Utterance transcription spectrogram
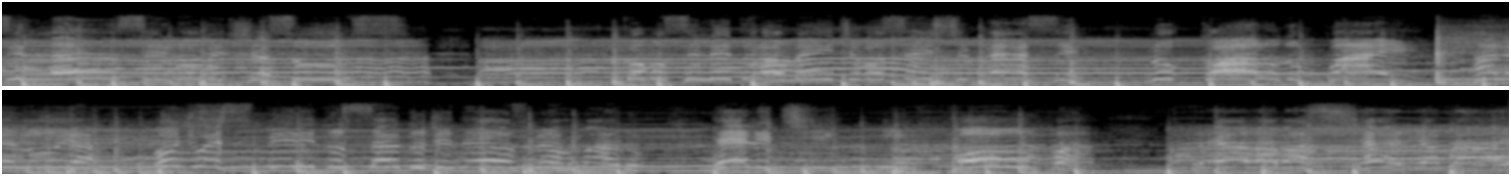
se lance em nome de Jesus. Como se literalmente você estivesse no colo do Pai. Aleluia. Onde o Espírito Santo de Deus, meu amado, ele te envolva. Realabasséria, daia, labaia.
